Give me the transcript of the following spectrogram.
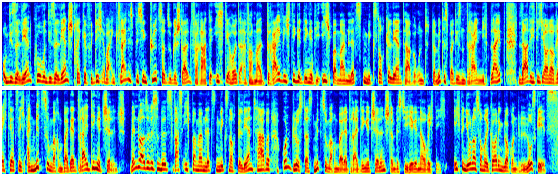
Um diese Lernkurve und diese Lernstrecke für dich aber ein kleines bisschen kürzer zu gestalten, verrate ich dir heute einfach mal drei wichtige Dinge, die ich bei meinem letzten Mix noch gelernt habe. Und damit es bei diesen dreien nicht bleibt, lade ich dich auch noch recht herzlich ein mitzumachen bei der Drei-Dinge-Challenge. Wenn du also wissen willst, was ich bei meinem letzten Mix noch gelernt habe und Lust Lust hast mitzumachen bei der 3-Dinge-Challenge, dann bist du hier genau richtig. Ich bin Jonas vom Recording Blog und los geht's.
